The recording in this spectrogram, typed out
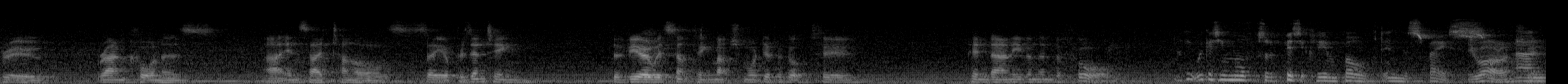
through round corners, uh, inside tunnels. So you're presenting the viewer with something much more difficult to pin down even than before. I think we're getting more sort of physically involved in the space. You are, aren't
